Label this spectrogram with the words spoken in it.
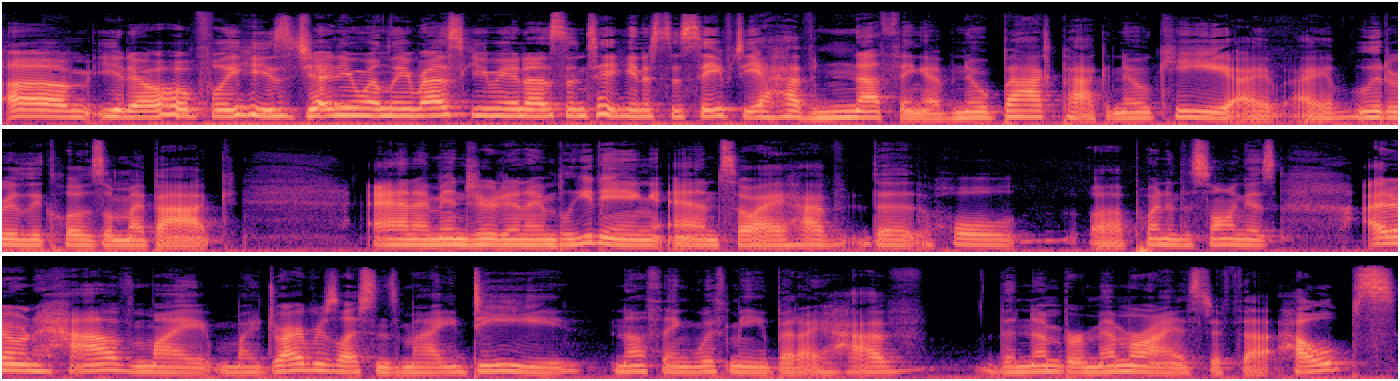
Um, you know, hopefully he's genuinely rescuing us and taking us to safety. I have nothing. I have no backpack, no key. I, I have literally clothes on my back and I'm injured and I'm bleeding. And so I have the whole uh, point of the song is I don't have my, my driver's license, my ID, nothing with me, but I have the number memorized if that helps.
